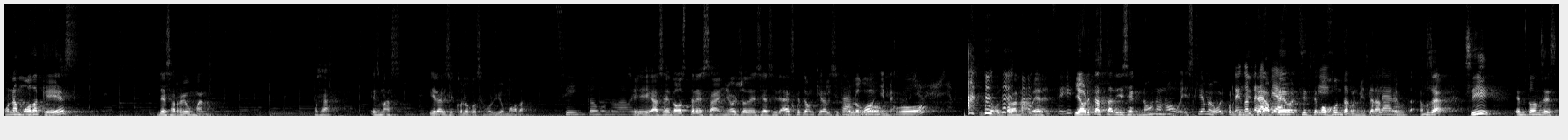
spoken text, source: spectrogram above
Una moda que es desarrollo humano. O sea, es más, ir al psicólogo se volvió moda. Sí, todo el mundo va a ver. Sí, hace dos, tres años yo decía así, ah, es que tengo que ir al psicólogo y me y te volteaban a ver. Sí. Y ahorita hasta dicen, no, no, no, es que ya me voy porque Tengo mi terapeuta, sí, tengo Sí, junta con mi claro. terapeuta. O sea, sí, entonces,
